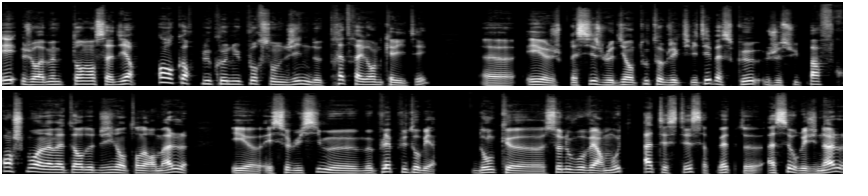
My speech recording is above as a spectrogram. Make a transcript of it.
et j'aurais même tendance à dire encore plus connue pour son gin de très très grande qualité. et je précise, je le dis en toute objectivité parce que je suis pas franchement un amateur de gin en temps normal et, celui-ci me, me, plaît plutôt bien. Donc ce nouveau vermouth à tester, ça peut être assez original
